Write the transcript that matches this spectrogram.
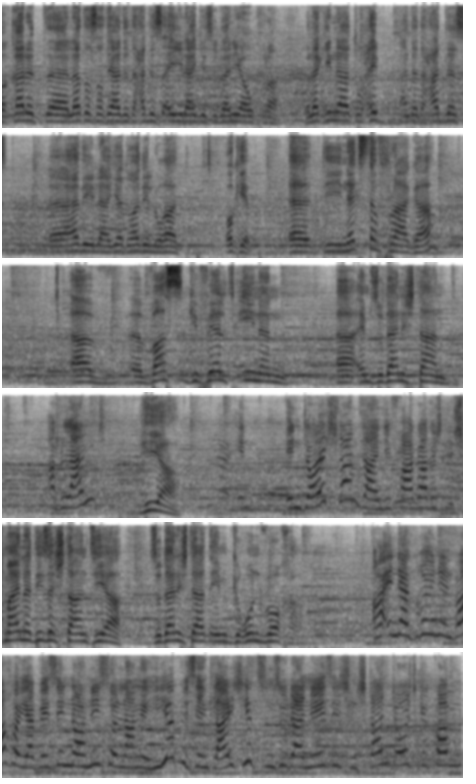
فقالت لا تستطيع أن تتحدث أي لهجة سودانية أخرى ولكنها تحب أن تتحدث هذه اللهجات وهذه اللغات äh, die nächste Frage. Was gefällt Ihnen äh, im Sudanischen Am Land? hier? In, in Deutschland? Nein, die Frage habe ich nicht. Ich meine, dieser Stand hier, Sudan-Stand im Grundwoche. Ah, in der Grünen Woche, ja, wir sind noch nicht so lange hier. Wir sind gleich hier zum sudanesischen Stand durchgekommen.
